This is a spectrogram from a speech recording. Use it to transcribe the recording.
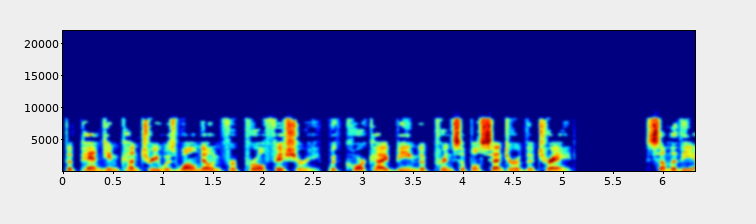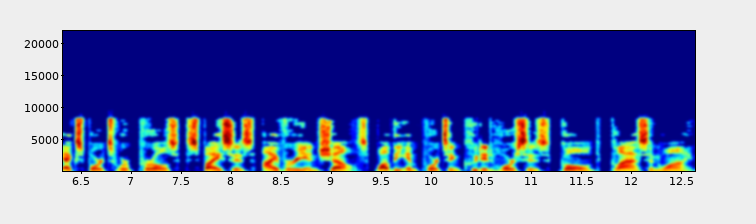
The Pandyan country was well known for pearl fishery, with Korkai being the principal center of the trade. Some of the exports were pearls, spices, ivory and shells, while the imports included horses, gold, glass and wine.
